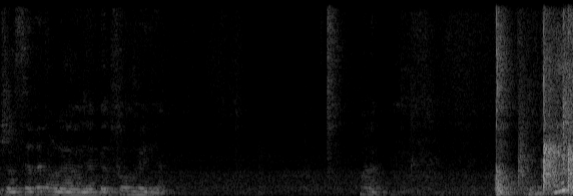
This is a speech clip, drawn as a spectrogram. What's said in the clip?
j'insérais dans la, plateforme média. Voilà. Merci.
